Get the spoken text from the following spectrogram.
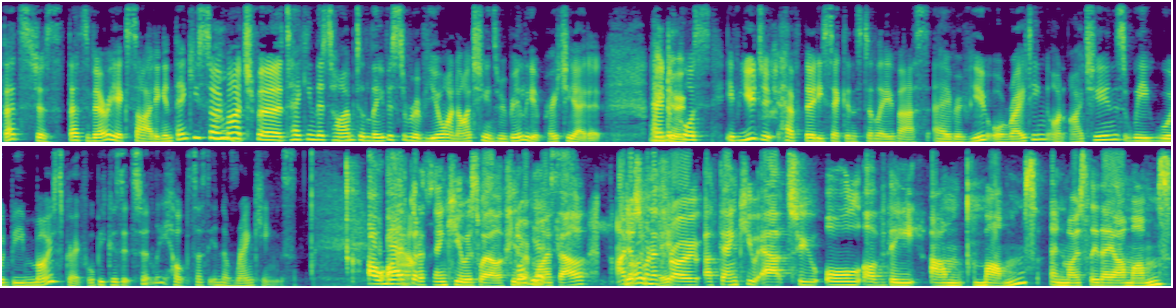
that's just that's very exciting. And thank you so Hmm. much for taking the time to leave us a review on iTunes. We really appreciate it. We and of course, if you do have 30 seconds to leave us a review or rating on iTunes, we would be most grateful because it certainly helps us in the rankings. Oh, Now- I've got a thank you as well, if you Oh, don't mind, yes. Val. I just Go want to throw a thank you out to all of the um, mums, and mostly they are mums,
